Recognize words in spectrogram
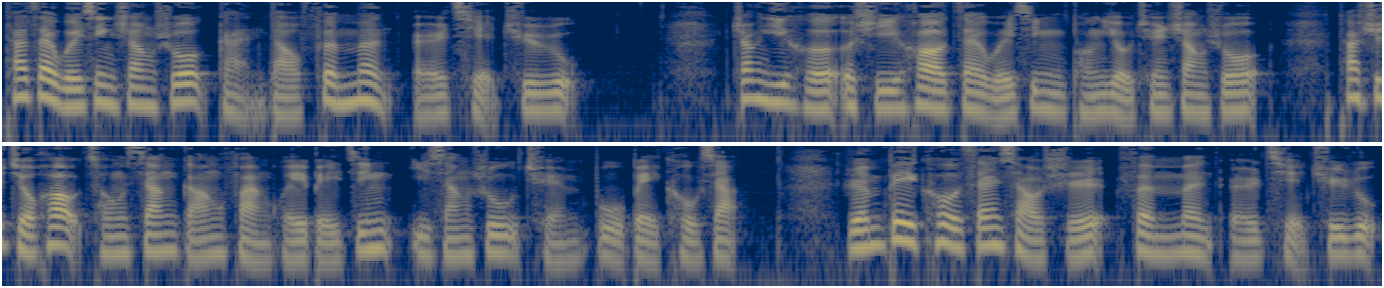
他在微信上说感到愤懑而且屈辱。张颐和二十一号在微信朋友圈上说，他十九号从香港返回北京，一箱书全部被扣下，人被扣三小时，愤懑而且屈辱。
